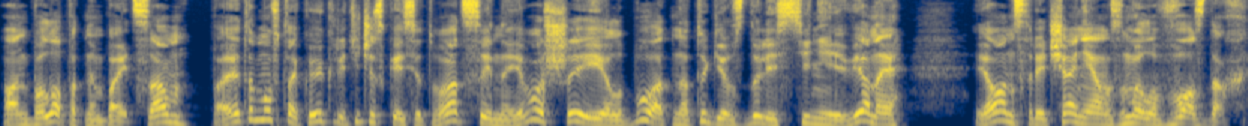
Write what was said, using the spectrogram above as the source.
Он был опытным бойцом, поэтому в такой критической ситуации на его шее и лбу от натуги вздулись синие вены, и он с рычанием взмыл в воздух.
